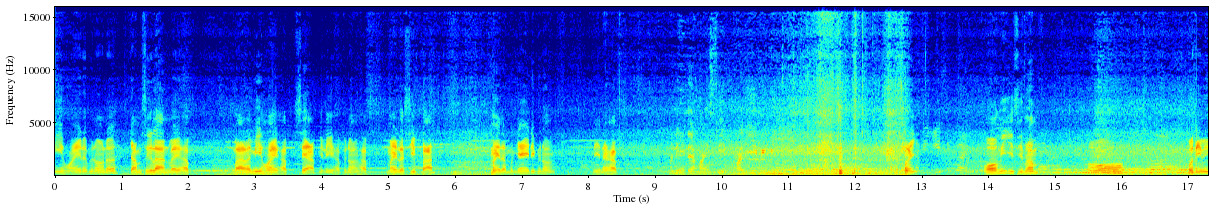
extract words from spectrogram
มีหอยนะพี่น้องเด้อจำซื้อร้านไว้ครับ บารมีหอยครับแซ่บอีหลีครับพี่น้องครับไม่ละสิบบาท ไม่ตำบักง่ายที่พี่น้อง นี่นะครับ มันนี่แต่หอยสิบหอยยี่ไม่มีหอยมียี่สิบด้วยอ๋อมียี่สิบน้ำอ๋อปกติมี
